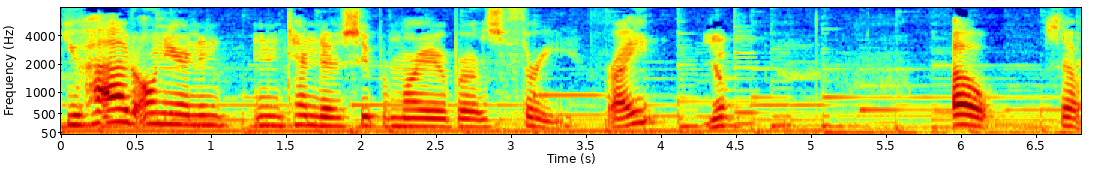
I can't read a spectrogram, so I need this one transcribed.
you had on your Nin- Nintendo Super Mario Bros. Three, right? Yep. Oh, so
